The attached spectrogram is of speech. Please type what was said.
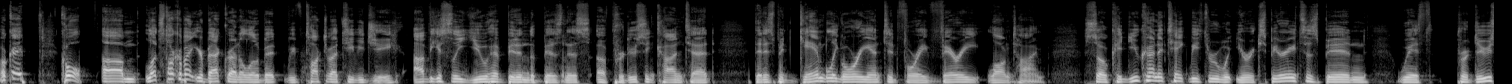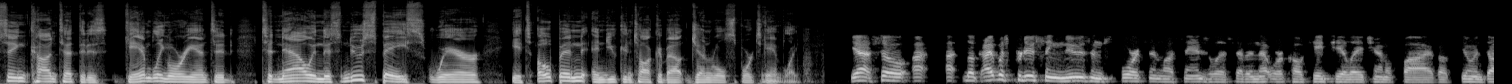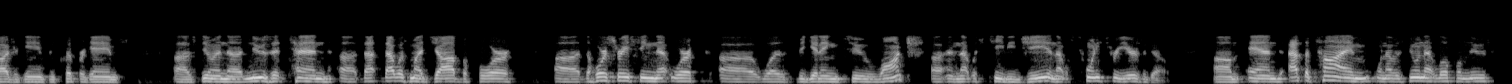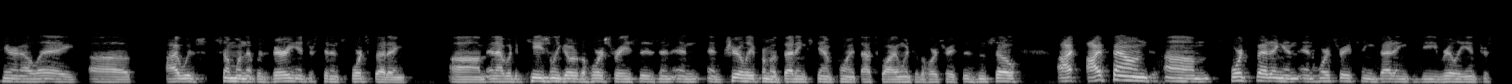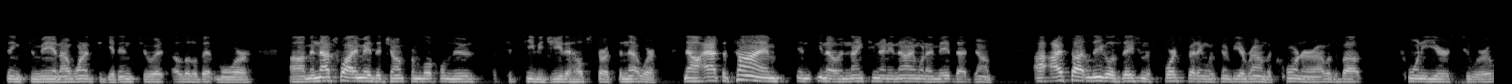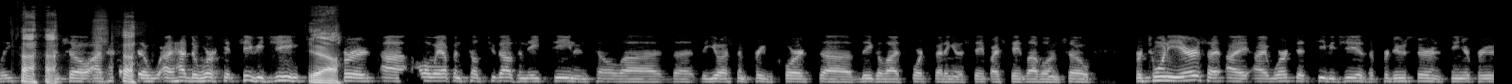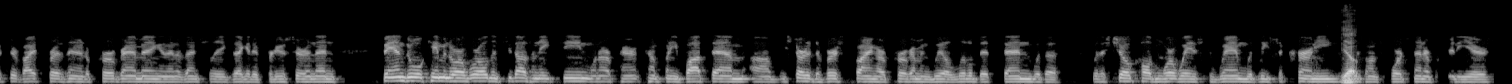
Okay, cool. Um, let's talk about your background a little bit. We've talked about TVG. Obviously, you have been in the business of producing content that has been gambling oriented for a very long time. So, could you kind of take me through what your experience has been with producing content that is gambling oriented to now in this new space where it's open and you can talk about general sports gambling? Yeah, so uh, uh, look, I was producing news and sports in Los Angeles at a network called KTLA Channel 5. I was doing Dodger games and Clipper games. Uh, I was doing uh, news at 10. Uh, that, that was my job before uh, the horse racing network was beginning to launch, and that was TVG, and that was 23 years ago. Um, and at the time, when I was doing that local news here in LA, I was someone that was very interested in sports betting. Um, and I would occasionally go to the horse races, and, and, and purely from a betting standpoint, that's why I went to the horse races. And so I, I found um, sports betting and, and horse racing betting to be really interesting to me, and I wanted to get into it a little bit more. Um, and that's why I made the jump from local news to TVG to help start the network. Now, at the time, in you know, in 1999 when I made that jump, I, I thought legalization of sports betting was going to be around the corner. I was about 20 years too early. and so I've had to, I had to work at TVG yeah. for uh, all the way up until 2018 until uh, the, the U.S. Supreme Court uh, legalized sports betting at a state by state level. And so for 20 years, I, I, I, worked at TVG as a producer and senior producer, vice president of programming, and then eventually executive producer. And then FanDuel came into our world in 2018 when our parent company bought them. Um, we started diversifying our programming wheel a little bit then with a with a show called More Ways to Win with Lisa Kerney, who yep. was on Sports Center for many years.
